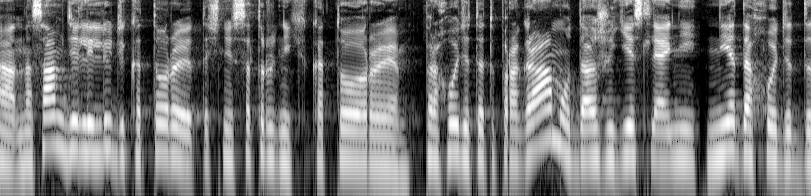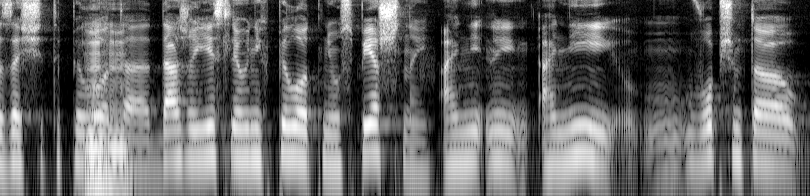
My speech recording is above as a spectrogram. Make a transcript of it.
А, на самом деле люди, которые, точнее сотрудники, которые проходят эту программу, даже если они не доходят до защиты пилота, угу. даже если у них пилот неуспешный, они, они в общем-то,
